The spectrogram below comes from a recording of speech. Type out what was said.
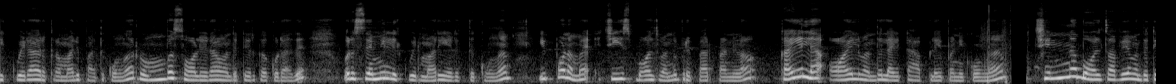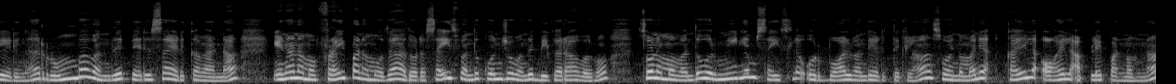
லிக்விடாக இருக்கிற மாதிரி பார்த்துக்கோங்க. ரொம்ப சாலிடாக வந்துட்டு இருக்கக்கூடாது. ஒரு செமி லிக்விட் மாதிரி எடுத்துக்கோங்க. இப்போ நம்ம சீஸ் பால்ஸ் வந்து ப்ரிப்பேர் பண்ணலாம். கையில் ஆயில் வந்து லைட்டாக அப்ளை பண்ணிக்கோங்க. சின்ன பால்ஸாகவே வந்துட்டு எடுங்க ரொம்ப வந்து பெருசாக எடுக்க வேண்டாம். ஏன்னா நம்ம ஃப்ரை பண்ணும்போது அதோடய சைஸ் வந்து கொஞ்சம் வந்து பிகராக வரும். ஸோ நம்ம வந்து ஒரு மீடியம் சைஸில் ஒரு பால் வந்து எடுத்துக்கலாம். ஸோ இந்த மாதிரி கையில் ஆயில் அப்ளை பண்ணோம்னா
